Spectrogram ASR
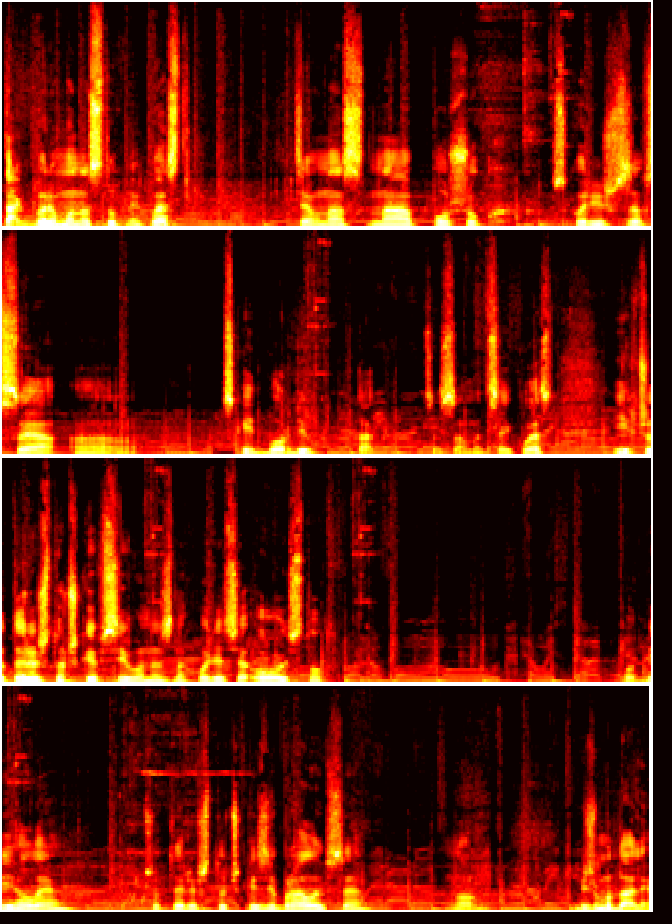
Так, беремо наступний квест. Це в нас на пошук, скоріш за все, е, скейтбордів. Так, це саме цей квест. Їх чотири штучки, всі вони знаходяться ось тут. Побігали. Чотири штучки зібрали, все. Норм. Біжимо далі.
